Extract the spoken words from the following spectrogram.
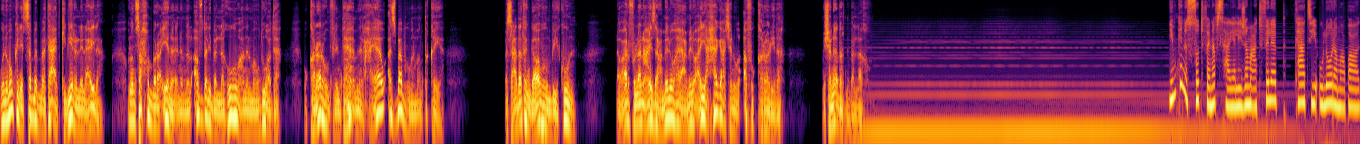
وإنه ممكن يتسبب متاعب كبيرة للعيلة. وننصحهم برأينا إن من الأفضل يبلغوهم عن الموضوع ده وقرارهم في الانتهاء من الحياة وأسبابهم المنطقية. بس عادة جوابهم بيكون لو عرفوا اللي أنا عايز أعمله هيعملوا أي حاجة عشان يوقفوا قراري ده. مش هنقدر نبلغهم. يمكن الصدفة نفسها يلي جمعت فيليب كاتي ولورا مع بعض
